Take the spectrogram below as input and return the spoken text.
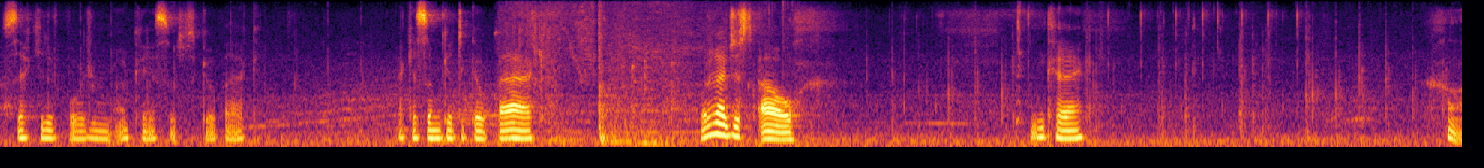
Executive boardroom. Okay, so just go back. I guess I'm good to go back. What did I just. Oh. Okay. Huh.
